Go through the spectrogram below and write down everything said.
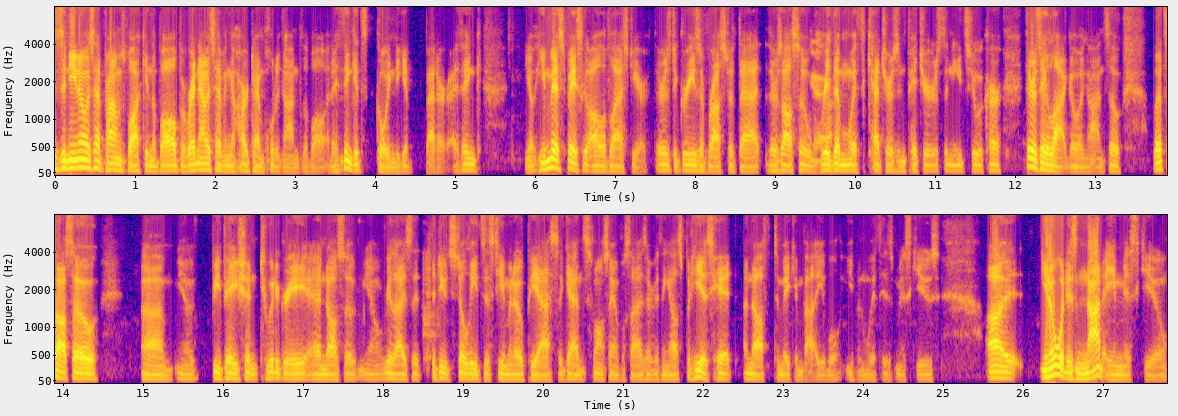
Zunino has had problems blocking the ball, but right now he's having a hard time holding on to the ball. And I think it's going to get better. I think, you know, he missed basically all of last year. There's degrees of rust with that. There's also yeah. rhythm with catchers and pitchers that needs to occur. There's a lot going on. So let's also um, you know, be patient to a degree, and also you know realize that the dude still leads his team in OPS. Again, small sample size, everything else, but he has hit enough to make him valuable, even with his miscues. Uh, you know what is not a miscue?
